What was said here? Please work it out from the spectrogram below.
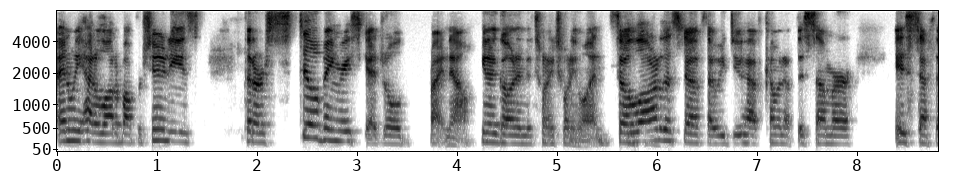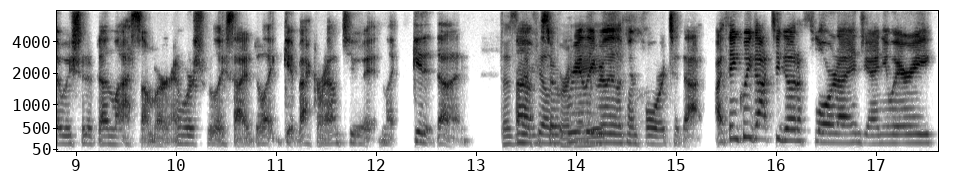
And we had a lot of opportunities that are still being rescheduled right now, you know, going into 2021. So a mm-hmm. lot of the stuff that we do have coming up this summer is stuff that we should have done last summer. And we're just really excited to like get back around to it and like get it done. Doesn't it um, feel so great? really, really looking forward to that. I think we got to go to Florida in January,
